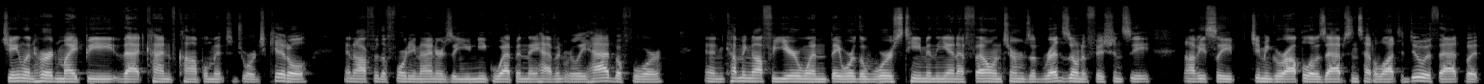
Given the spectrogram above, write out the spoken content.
Jalen Hurd might be that kind of complement to George Kittle and offer the 49ers a unique weapon they haven't really had before and coming off a year when they were the worst team in the NFL in terms of red zone efficiency. Obviously, Jimmy Garoppolo's absence had a lot to do with that, but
